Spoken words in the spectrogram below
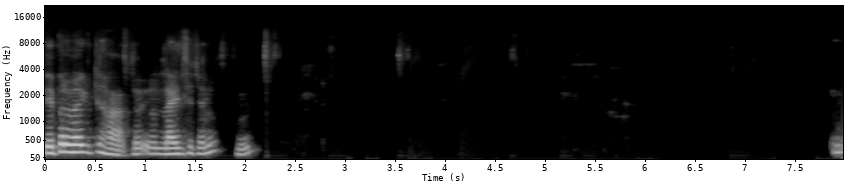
paper work हाँ तो लाइन से चलो। हम्म।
